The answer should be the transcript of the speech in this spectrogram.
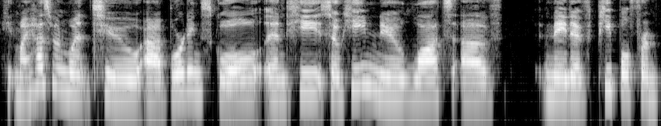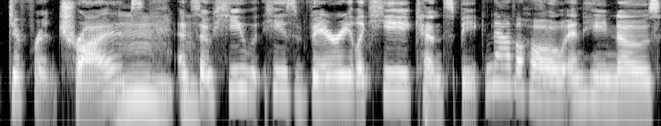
he, my husband went to uh, boarding school, and he so he knew lots of native people from different tribes mm, and mm. so he he's very like he can speak navajo and he knows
